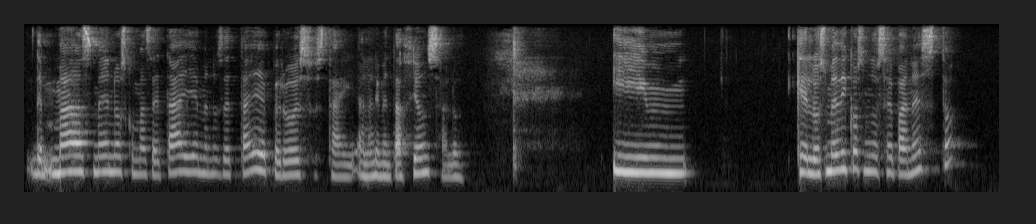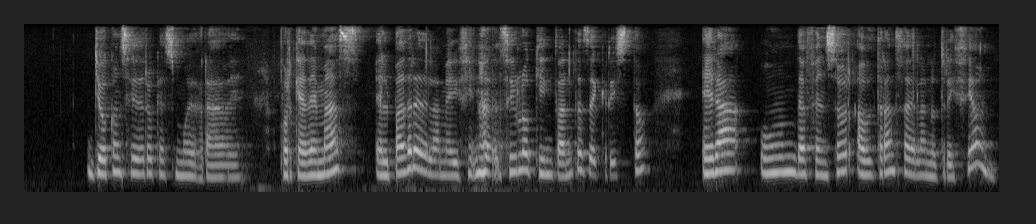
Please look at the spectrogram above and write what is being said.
De más, menos, con más detalle, menos detalle, pero eso está ahí, a la alimentación, salud. Y que los médicos no sepan esto, yo considero que es muy grave, porque además el padre de la medicina del siglo V antes de Cristo era un defensor a ultranza de la nutrición.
